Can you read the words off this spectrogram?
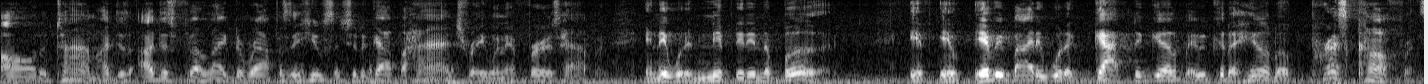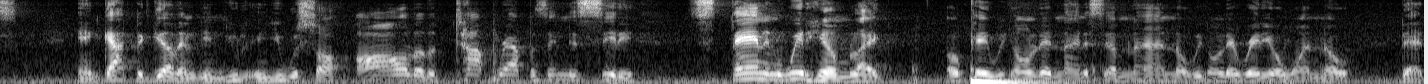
all the time. I just I just felt like the rappers in Houston should have got behind Trae when that first happened, and they would have nipped it in the bud. If if everybody would have got together, maybe we could have held a press conference and got together, and, and you and you would saw all of the top rappers in this city standing with him, like, okay, we're gonna let 97.9 know, we're gonna let Radio One know that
